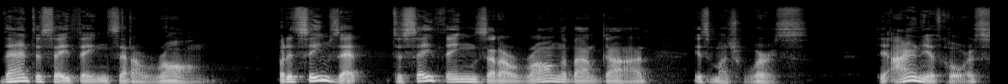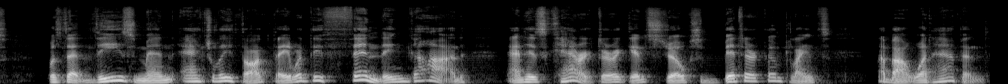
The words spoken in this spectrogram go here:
than to say things that are wrong. But it seems that to say things that are wrong about God is much worse. The irony, of course, was that these men actually thought they were defending God and his character against Job's bitter complaints about what happened.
